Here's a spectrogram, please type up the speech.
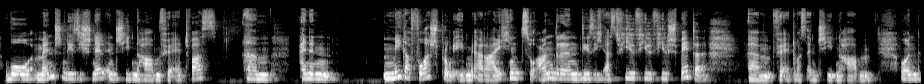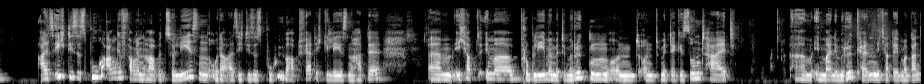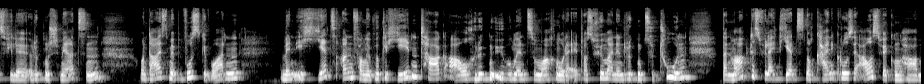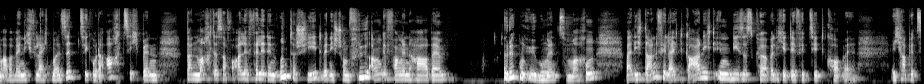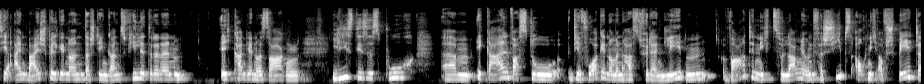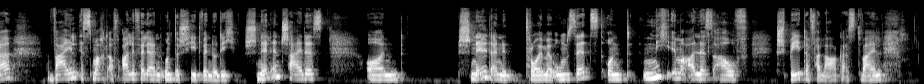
wo Menschen, die sich schnell entschieden haben für etwas, ähm, einen mega Vorsprung eben erreichen zu anderen, die sich erst viel, viel, viel später ähm, für etwas entschieden haben. Und als ich dieses Buch angefangen habe zu lesen oder als ich dieses Buch überhaupt fertig gelesen hatte, ähm, ich habe immer Probleme mit dem Rücken und, und mit der Gesundheit ähm, in meinem Rücken. Ich hatte immer ganz viele Rückenschmerzen. Und da ist mir bewusst geworden, wenn ich jetzt anfange, wirklich jeden Tag auch Rückenübungen zu machen oder etwas für meinen Rücken zu tun, dann mag das vielleicht jetzt noch keine große Auswirkung haben, aber wenn ich vielleicht mal 70 oder 80 bin, dann macht es auf alle Fälle den Unterschied, wenn ich schon früh angefangen habe, Rückenübungen zu machen, weil ich dann vielleicht gar nicht in dieses körperliche Defizit komme. Ich habe jetzt hier ein Beispiel genannt, da stehen ganz viele drinnen. Ich kann dir nur sagen, lies dieses Buch, ähm, egal was du dir vorgenommen hast für dein Leben, warte nicht zu lange und verschieb's auch nicht auf später, weil es macht auf alle Fälle einen Unterschied, wenn du dich schnell entscheidest und schnell deine Träume umsetzt und nicht immer alles auf später verlagerst, weil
